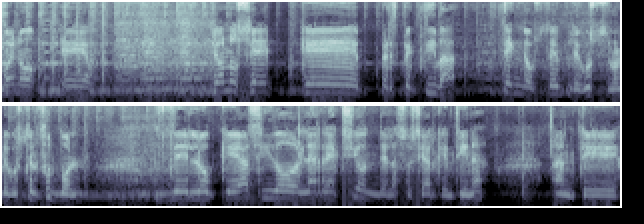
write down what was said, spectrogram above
Bueno, eh, yo no sé qué perspectiva tenga usted, le guste o no le guste el fútbol, de lo que ha sido la reacción de la sociedad argentina ante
